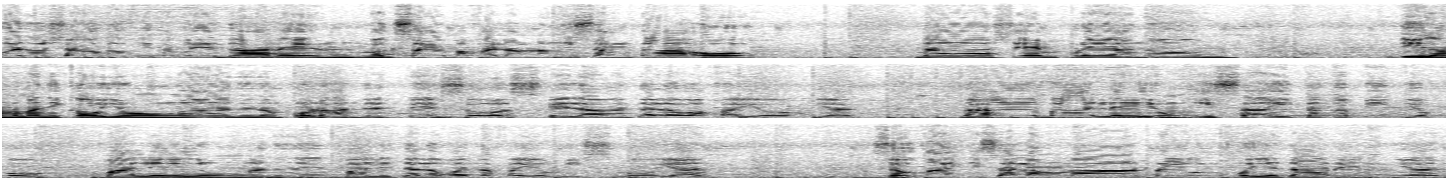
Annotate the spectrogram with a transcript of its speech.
ano, shoutout kita Kuya Darren. Magsama ka lang ng isang tao na syempre ano di lang naman ikaw yung uh, ano ng 400 pesos. Kailangan dalawa kayo. Yan. Ta bale yung isa ay taga video ko. Bale yung ano na yun bale dalawa na kayo mismo. Yan. So kahit isa lang na tao kuya Darren yan.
